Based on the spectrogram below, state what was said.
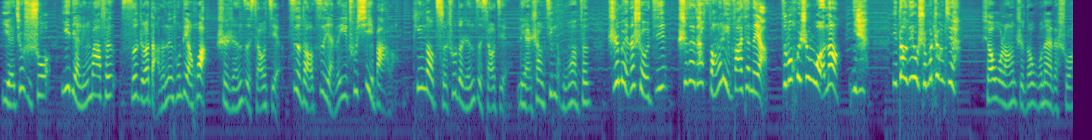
也就是说，一点零八分死者打的那通电话是仁子小姐自导自演的一出戏罢了。听到此处的仁子小姐脸上惊恐万分，直美的手机是在她房里发现的呀，怎么会是我呢？你，你到底有什么证据？小五郎只得无奈地说：“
